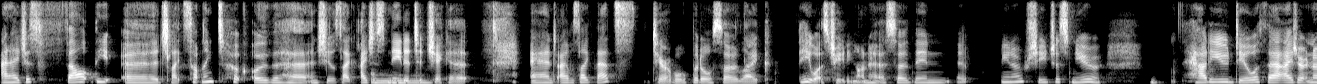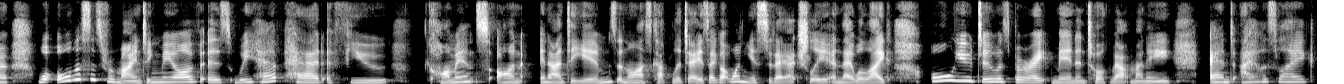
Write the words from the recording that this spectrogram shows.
and I just felt the urge, like something took over her and she was like, I just Ooh. needed to check it. And I was like, that's terrible. But also like he was cheating on her. So then it you know, she just knew. How do you deal with that? I don't know. What all this is reminding me of is we have had a few comments on in our DMs in the last couple of days. I got one yesterday actually, and they were like, All you do is berate men and talk about money. And I was like,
